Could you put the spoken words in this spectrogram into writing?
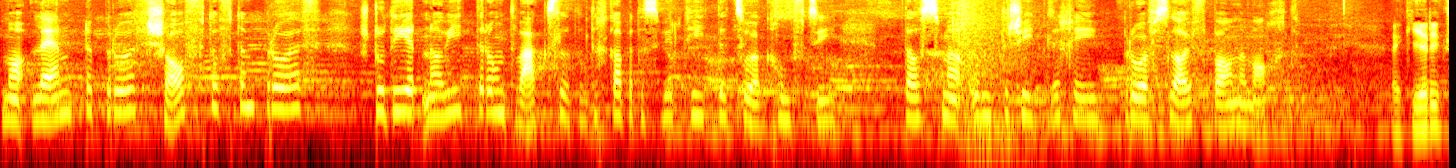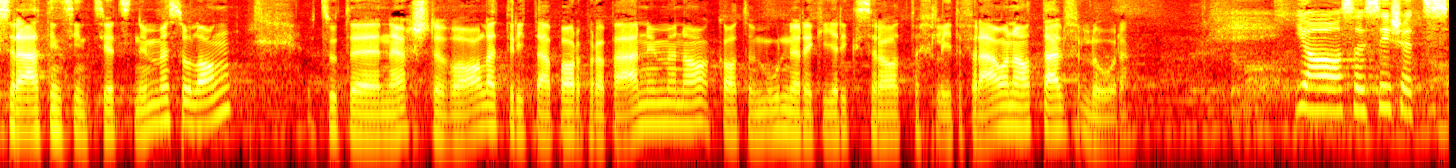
man lernt den Beruf, schafft auf dem Beruf, studiert noch weiter und wechselt. Und ich glaube, das wird heute die Zukunft sein, dass man unterschiedliche Berufslaufbahnen macht. Regierungsrätin sind Sie jetzt nicht mehr so lange. Zu den nächsten Wahlen tritt auch Barbara Bär nicht mehr an. Geht dem Urner Regierungsrat ein bisschen der Frauenanteil verloren? Ja, also es ist jetzt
